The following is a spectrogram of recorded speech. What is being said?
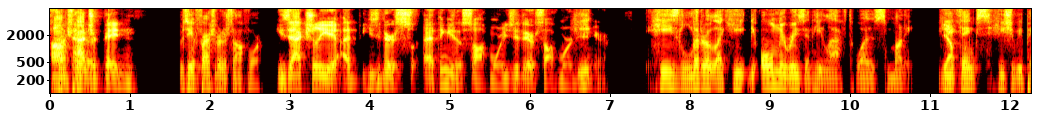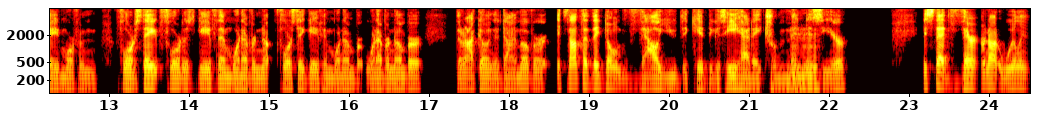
um, Patrick or, Payton. Was he a freshman or sophomore? He's actually uh, he's either I think he's a sophomore. He's either a sophomore or he, junior. He's literally like he the only reason he left was money. He yep. thinks he should be paid more from Florida State. Florida gave them whatever Florida State gave him whatever whatever number. They're not going a dime over. It's not that they don't value the kid because he had a tremendous mm-hmm. year. It's that they're not willing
